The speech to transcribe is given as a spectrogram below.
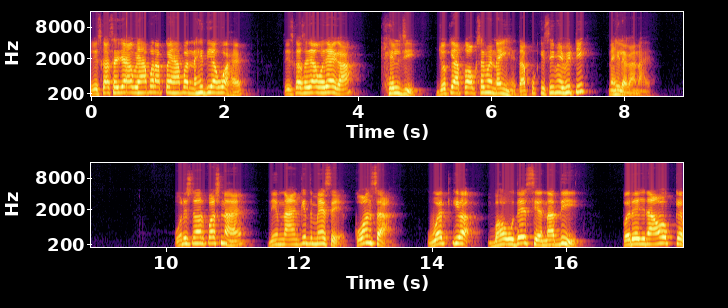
तो इसका सजा यहाँ पर आपका यहाँ पर नहीं दिया हुआ है। तो इसका सजा हो जाएगा खिलजी, जो कि आपका ऑप्शन में नहीं है तो आपको किसी में भी टिक नहीं लगाना है। उन्नीस नंबर प्रश्न है, निम्नांकित में से कौन सा वक्य बहुउद्देश्य नदी परियोजनाओं के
